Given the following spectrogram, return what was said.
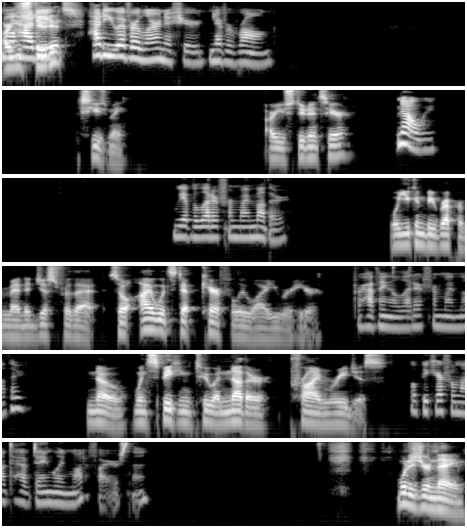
Are Well, you how do students? how do you ever learn if you're never wrong? Excuse me. Are you students here? No, we we have a letter from my mother. Well, you can be reprimanded just for that. So I would step carefully while you were here. For having a letter from my mother? No, when speaking to another Prime Regis. Well, be careful not to have dangling modifiers then. What is your name?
